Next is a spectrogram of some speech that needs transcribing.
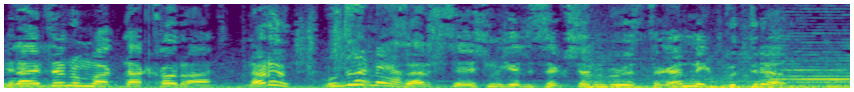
ఇలా అయితే నువ్వు మాకు దక్కవురా. నడు. సార్ స్టేషన్కి వెళ్ళి శిక్షణ చూపిస్తే కానీ నీకు బుద్ధి రాదు.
